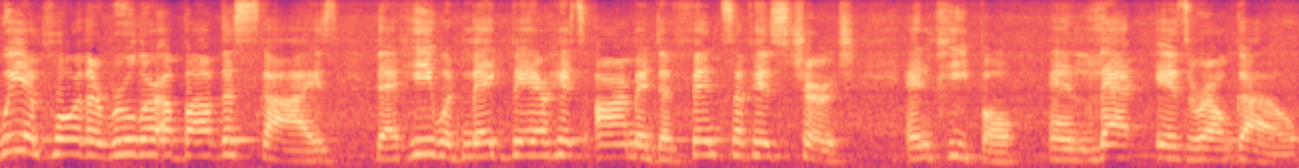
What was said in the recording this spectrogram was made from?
We implore the ruler above the skies that he would make bare his arm in defense of his church and people and let Israel go.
